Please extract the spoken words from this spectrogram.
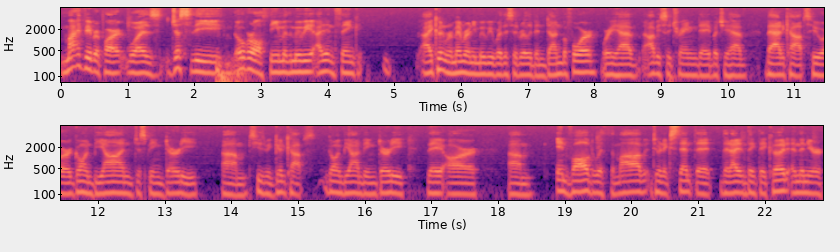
My favorite part was just the overall theme of the movie. I didn't think I couldn't remember any movie where this had really been done before, where you have obviously Training Day, but you have bad cops who are going beyond just being dirty. Um, excuse me, good cops going beyond being dirty. They are um, involved with the mob to an extent that that I didn't think they could, and then you're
